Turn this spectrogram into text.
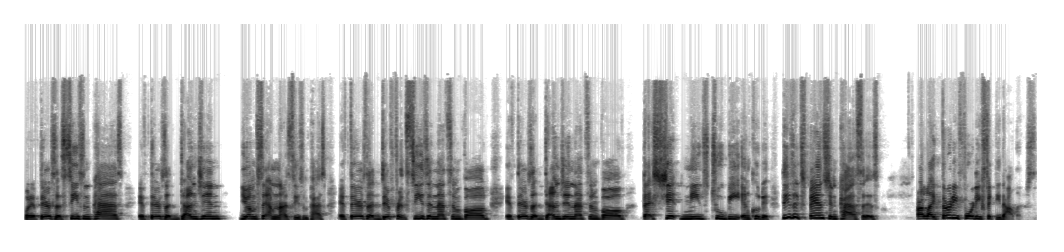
But if there's a season pass, if there's a dungeon, you know what I'm saying? I'm not a season pass. If there's a different season that's involved, if there's a dungeon that's involved, that shit needs to be included. These expansion passes are like 30, 40, 50 dollars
